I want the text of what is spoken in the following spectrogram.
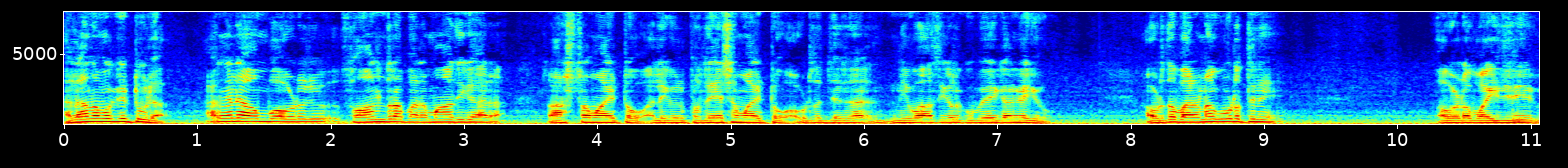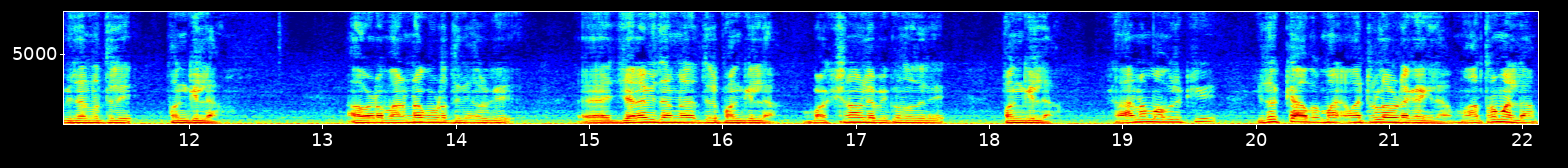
അല്ലാതെ നമുക്ക് കിട്ടൂല. അങ്ങനെ ആകുമ്പോൾ അവിടെ ഒരു സ്വതന്ത്ര പരമാധികാര രാഷ്ട്രമായിട്ടോ അല്ലെങ്കിൽ ഒരു പ്രദേശമായിട്ടോ അവിടുത്തെ ജന നിവാസികൾക്ക് ഉപയോഗിക്കാൻ കഴിയുമോ? അവിടുത്തെ ഭരണകൂടത്തിന് അവരുടെ വൈദ്യുതി വിതരണത്തിൽ പങ്കില്ല. അവരുടെ ഭരണകൂടത്തിന് അവർക്ക് ജലവിതരണത്തിൽ പങ്കില്ല. ഭക്ഷണം ലഭിക്കുന്നതിൽ പങ്കില്ല. കാരണം അവർക്ക് ഇതൊക്കെ മറ്റുള്ളവരുടെ കയ്യിലാണ് മാത്രമല്ല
